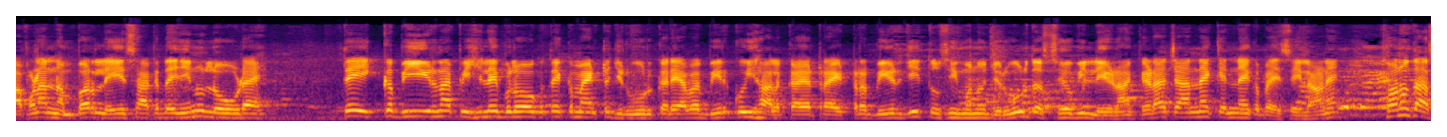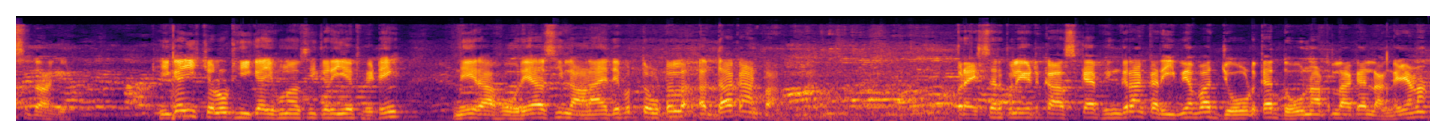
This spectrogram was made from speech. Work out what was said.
ਆਪਣਾ ਨੰਬਰ ਲੈ ਸਕਦੇ, ਜਿਹਨੂੰ ਲੋੜ ਹੈ। ਤੇ ਇੱਕ ਵੀਰ ਨਾ ਪਿਛਲੇ ਬਲੌਗ ਤੇ ਕਮੈਂਟ ਜ਼ਰੂਰ ਕਰਿਆ ਵਾ। ਵੀਰ, ਕੋਈ ਹਲਕਾ ਜਿਹਾ ਟਰੈਕਟਰ ਵੀਰ ਜੀ, ਤੁਸੀਂ ਮੈਨੂੰ ਜ਼ਰੂਰ ਦੱਸਿਓ ਵੀ ਲੈਣਾ ਕਿਹੜਾ ਚਾਹੁੰਦੇ, ਕਿੰਨੇ ਕੁ ਪੈਸੇ ਲਾਣੇ ਤੁਹਾਨੂੰ ਦੱਸ ਦਾਂਗੇ। ਠੀਕ ਹੈ ਜੀ? ਚਲੋ ਠੀਕ ਹੈ ਜੀ, ਹੁਣ ਅਸੀਂ ਕਰੀਏ ਫਿਟਿੰਗ ਹਨੇਰਾ ਹੋ ਰਿਹਾ, ਅਸੀਂ ਲਾਣਾ ਇਹਦੇ ਪਰ ਟੋਟਲ ਅੱਧਾ ਘੰਟਾ। ਪ੍ਰੈਸ਼ਰ ਪਲੇਟ ਕੱਸ ਕੇ ਫਿੰਗਰਾਂ ਕਰੀ ਵੀਆਂ ਬਸ ਜੋੜ ਕੇ ਦੋ ਨਟ ਲਾ ਕੇ ਲੰਘ ਜਾਣਾ,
